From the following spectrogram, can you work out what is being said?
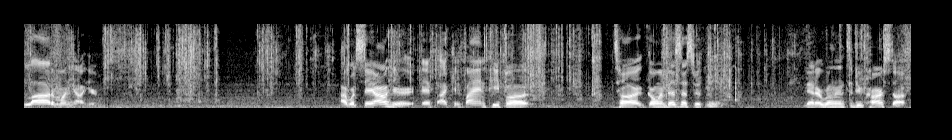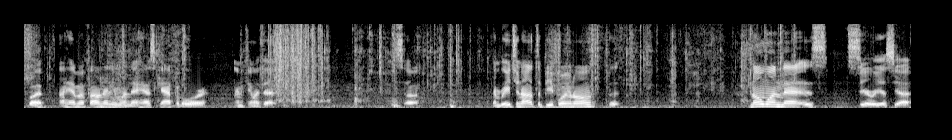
A Lot of money out here. I would stay out here if I can find people to go in business with me that are willing to do car stuff, but I haven't found anyone that has capital or anything like that. So I'm reaching out to people, you know, but no one that is serious yet.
